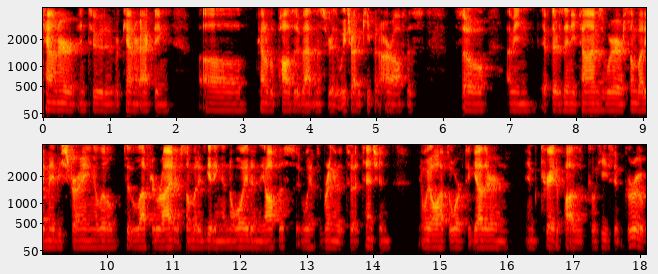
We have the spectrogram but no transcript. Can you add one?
counterintuitive or counteracting uh, kind of a positive atmosphere that we try to keep in our office. So, I mean, if there's any times where somebody may be straying a little to the left or right, or somebody's getting annoyed in the office, we have to bring it to attention. And we all have to work together and, and create a positive, cohesive group.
